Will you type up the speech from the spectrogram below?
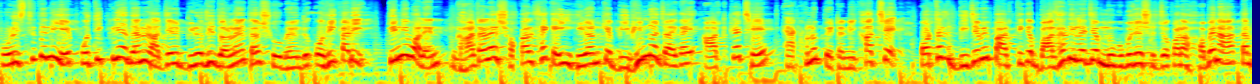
পরিস্থিতি নিয়ে প্রতিক্রিয়া দেন রাজ্যের বিরোধী দলনেতা শুভেন্দু অধিকারী। তিনি বলেন, ঘাটালের সকাল থেকেই হিরণকে বিভিন্ন জায়গায় আটকেছে, এখনও পেটানি খাচ্ছে। অর্থাৎ বিজেপি প্রার্থীকে বাধা দিলে যে মুখ বুঝে সহ্য করা হবে না, তার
